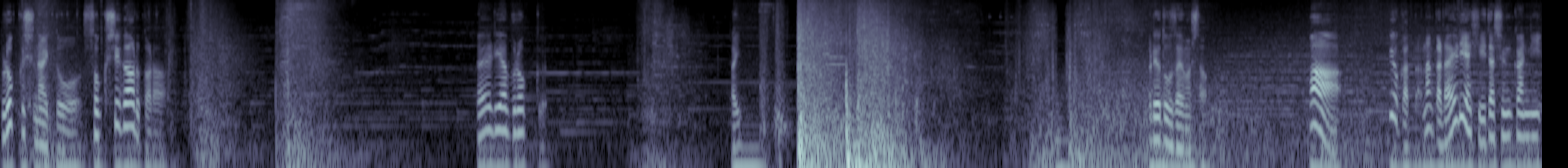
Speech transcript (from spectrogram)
ブロックしないと即死があるから。ラエリアブロック。はい。ありがとうございました。まあよかったなんかラエリア引いた瞬間に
